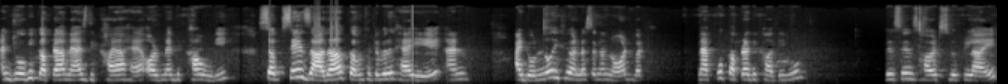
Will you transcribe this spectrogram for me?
एंड जो भी कपड़ा मैं आज दिखाया है और मैं दिखाऊँगी, सबसे ज़्यादा कंफर्टेबल है ये. And I don't know if you understand not but मैं आपको कपड़ा दिखाती हूँ. This is how it's look like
